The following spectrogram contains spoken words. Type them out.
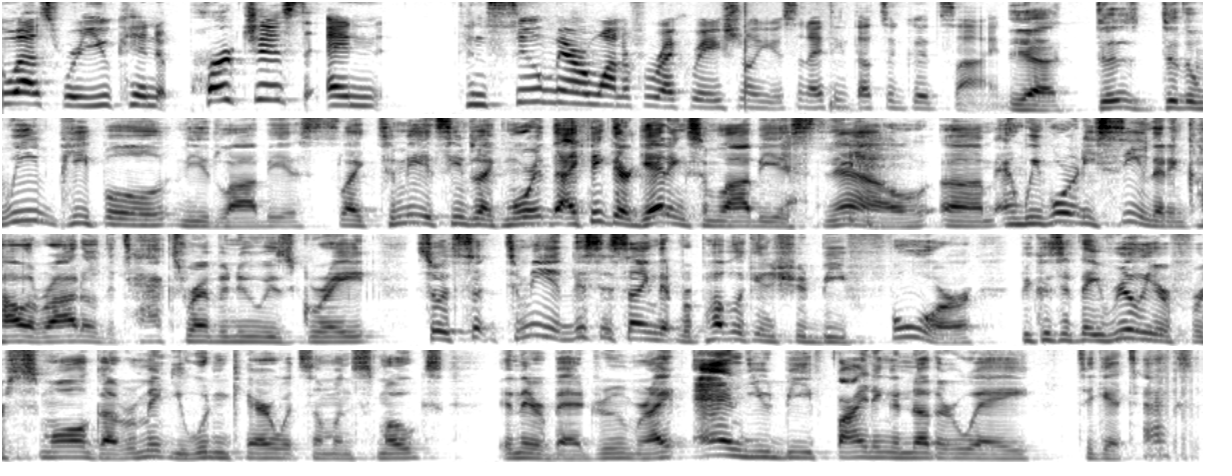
U.S. where you can purchase and consume marijuana for recreational use, and I think that's a good sign. Yeah. Does do the weed people need lobbyists? Like to me, it seems like more. I think they're getting some lobbyists yeah. now, um, and we've already seen that in Colorado, the tax revenue is great. So it's to me, this is something that Republicans should be for because if they really are for small government, you wouldn't care what someone smokes in their bedroom, right? And you'd be finding another way to get taxes.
